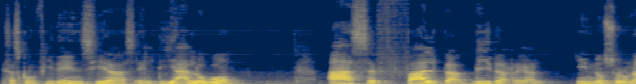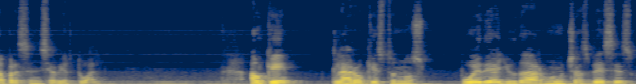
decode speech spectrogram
esas confidencias, el diálogo, hace falta vida real y no solo una presencia virtual. Aunque claro que esto nos puede ayudar muchas veces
